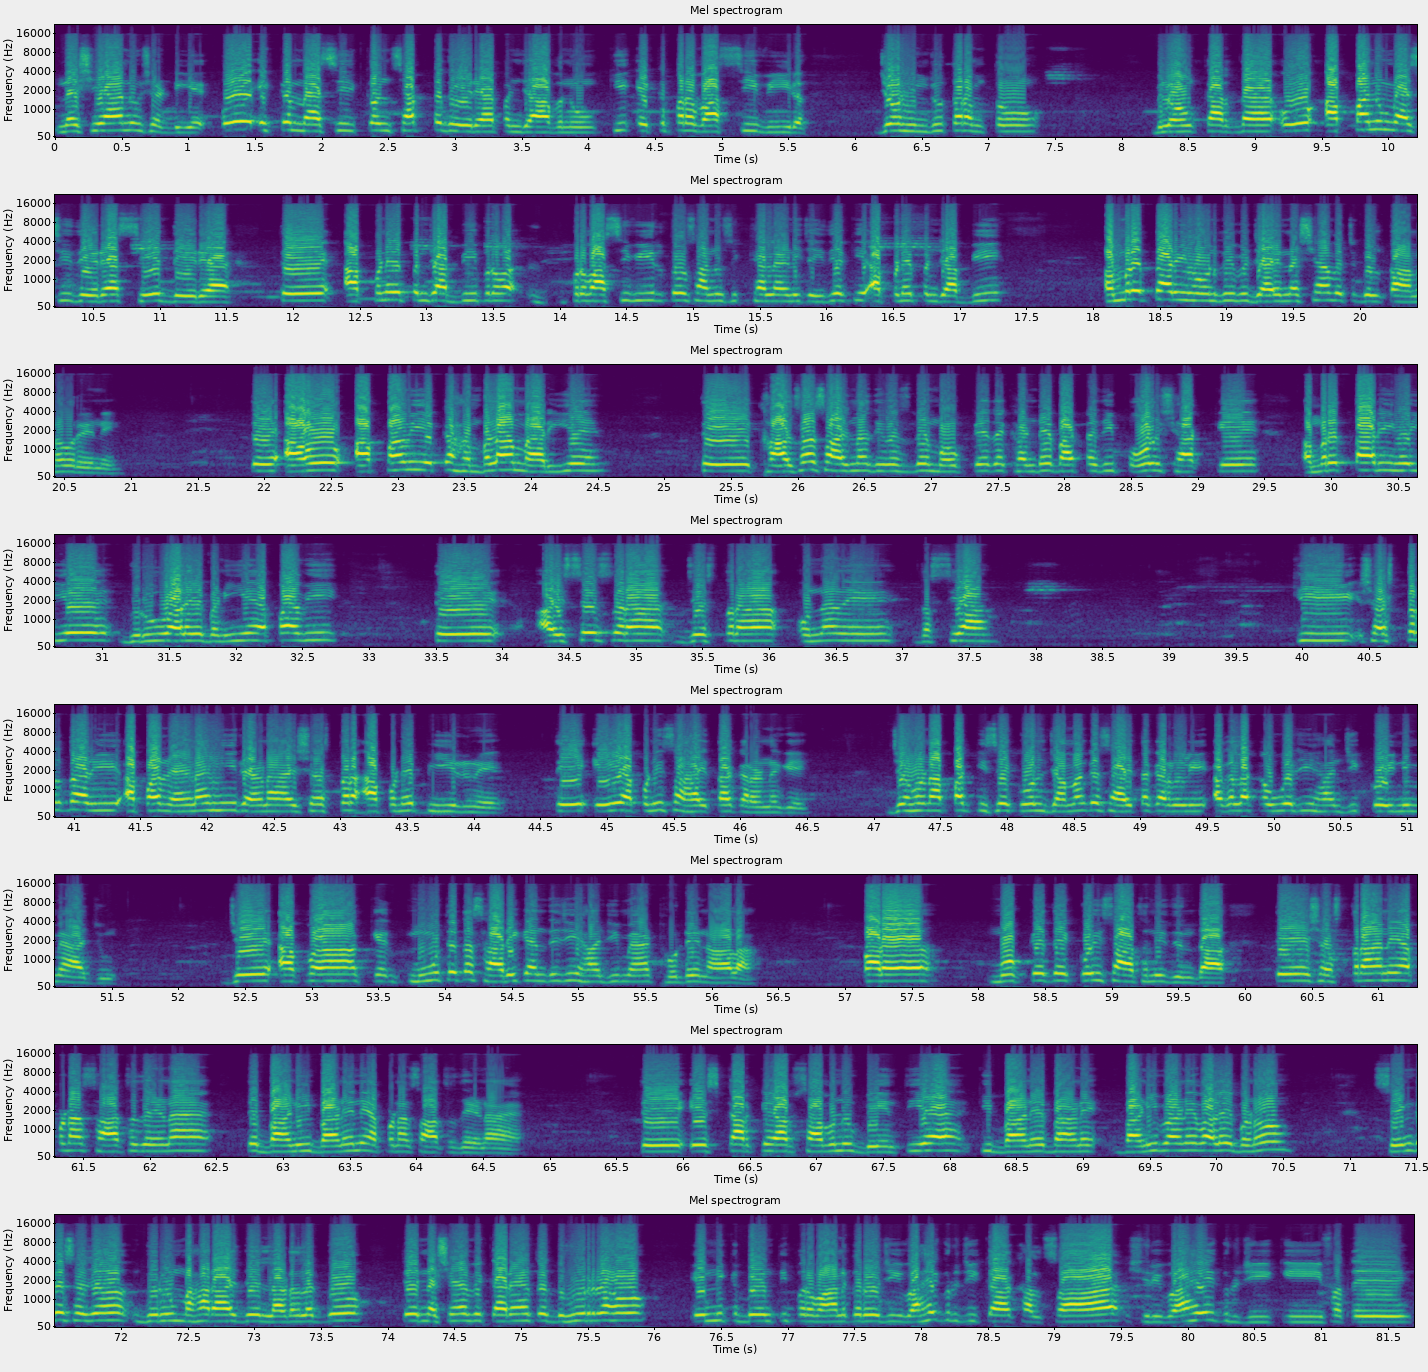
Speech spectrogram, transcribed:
ਨਸ਼ਿਆਂ ਨੂੰ ਛੱਡੀਏ। ਉਹ ਇੱਕ ਮੈਸੇਜ ਕਨਸੈਪਟ ਦੇ ਰਿਹਾ ਪੰਜਾਬ ਨੂੰ ਕਿ ਇੱਕ ਪ੍ਰਵਾਸੀ ਵੀਰ ਜੋ ਹਿੰਦੂ ਧਰਮ ਤੋਂ ਬਿਲੋਂਗ ਕਰਦਾ ਉਹ ਆਪਾਂ ਨੂੰ ਮੈਸੇਜ ਦੇ ਰਿਹਾ, ਸੇਧ ਦੇ ਰਿਹਾ ਹੈ ਤੇ ਆਪਣੇ ਪੰਜਾਬੀ ਪ੍ਰਵਾ- ਪ੍ਰਵਾਸੀ ਵੀਰ ਤੋਂ ਸਾਨੂੰ ਸਿੱਖਿਆ ਲੈਣੀ ਚਾਹੀਦੀ ਹੈ ਕਿ ਆਪਣੇ ਪੰਜਾਬੀ ਅੰਮ੍ਰਿਤਧਾਰੀ ਹੋਣ ਦੀ ਬਜਾਏ ਨਸ਼ਿਆਂ ਵਿੱਚ ਗੁਲਤਾਨ ਹੋ ਰਹੇ ਨੇ। ਤੇ ਆਓ ਆਪਾਂ ਵੀ ਇੱਕ ਹੰਬਲਾ ਮਾਰੀਏ ਤੇ ਖਾਲਸਾ ਸਾਜਨਾ ਦਿਵਸ ਦੇ ਮੌਕੇ ਤੇ ਖੰਡੇ ਬਾਟੇ ਦੀ ਪੋਲ ਛਕ ਕੇ ਅੰਮ੍ਰਿਤਧਾਰੀ ਹੋਈਏ, ਗੁਰੂ ਵਾਲੇ ਬਣੀਏ ਆਪਾਂ ਵੀ। ਤੇ ਇਸੇ ਤਰ੍ਹਾਂ, ਜਿਸ ਤਰ੍ਹਾਂ ਉਹਨਾਂ ਨੇ ਦੱਸਿਆ ਕਿ ਸ਼ਸਤਰਧਾਰੀ ਆਪਾਂ ਰਹਿਣਾ ਹੀ ਰਹਿਣਾ ਹੈ, ਸ਼ਸਤਰ ਆਪਣੇ ਪੀਰ ਨੇ ਤੇ ਇਹ ਆਪਣੀ ਸਹਾਇਤਾ ਕਰਨਗੇ। ਜੇ ਹੁਣ ਆਪਾਂ ਕਿਸੇ ਕੋਲ ਜਾਵਾਂਗੇ ਸਹਾਇਤਾ ਕਰਨ ਲਈ, ਅਗਲਾ ਕਹੂਗਾ ਜੀ, ਹਾਂਜੀ, ਕੋਈ ਨਹੀਂ, ਮੈਂ ਆਜੂ ਜੇ ਆਪਾਂ ਮੂੰਹ ਤੇ ਤਾਂ ਸਾਰੇ ਕਹਿੰਦੇ ਜੀ, ਹਾਂਜੀ, ਮੈਂ ਤੁਹਾਡੇ ਨਾਲ ਆ। ਪਰ ਮੌਕੇ ਤੇ ਕੋਈ ਸਾਥ ਨਹੀਂ ਦਿੰਦਾ ਤੇ ਸ਼ਸਤਰਾਂ ਨੇ ਆਪਣਾ ਸਾਥ ਦੇਣਾ ਹੈ ਤੇ ਬਾਣੀ ਬਾਣੇ ਨੇ ਆਪਣਾ ਸਾਥ ਦੇਣਾ ਹੈ। ਤੇ ਇਸ ਕਰਕੇ ਆਪ ਸਭ ਨੂੰ ਬੇਨਤੀ ਹੈ ਕਿ ਬਾਣੇ ਬਾਣੇ, ਬਾਣੀ ਬਾਣੇ ਵਾਲੇ ਬਣੋ, ਸਿੰਘ ਸਜੋ, ਗੁਰੂ ਮਹਾਰਾਜ ਦੇ ਲੜ ਲੱਗੋ ਤੇ ਨਸ਼ਿਆਂ ਵਿਕਾਰਿਆਂ ਤੋਂ ਦੂਰ ਰਹੋ। ਇੰਨੀ ਕੁ ਬੇਨਤੀ ਪ੍ਰਵਾਨ ਕਰੋ ਜੀ। ਵਾਹਿਗੁਰੂ ਜੀ ਕਾ ਖਾਲਸਾ, ਸ੍ਰੀ ਵਾਹਿਗੁਰੂ ਜੀ ਕੀ ਫਤਿਹ।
